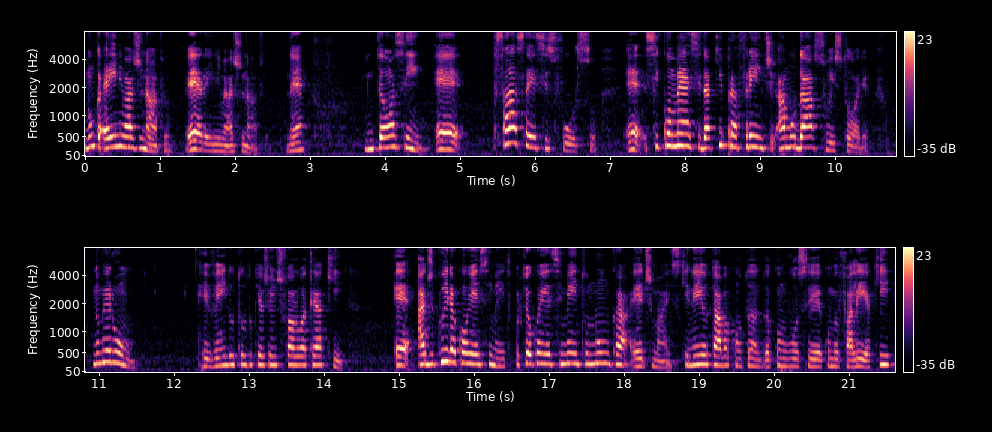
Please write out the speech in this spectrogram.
nunca é inimaginável. Era inimaginável, né? Então, assim, é, faça esse esforço. É, se comece daqui para frente a mudar a sua história. Número um, revendo tudo que a gente falou até aqui. É, adquira conhecimento, porque o conhecimento nunca é demais. Que nem eu estava contando com você, como eu falei aqui,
